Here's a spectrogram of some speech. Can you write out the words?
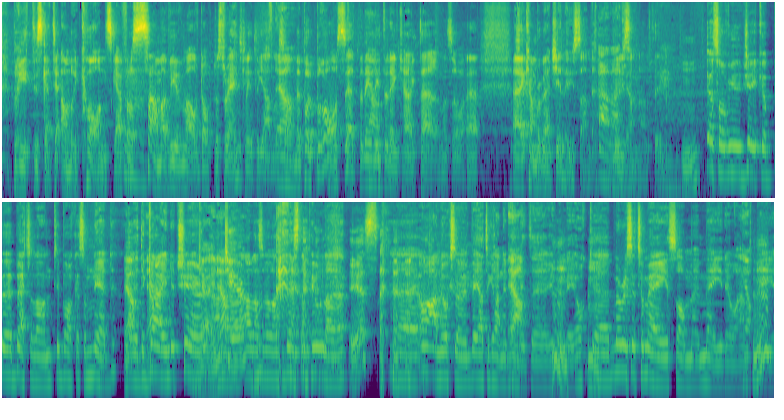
brittiska till amerikanska. Jag får samma vibbar av Doctor Strange lite grann och så. Mm. Ja. Men på ett bra sätt, för det är Ja. lite den karaktären och så. Eh, eh, Cumberbatch är lysande. Ja, lysande alltid. Mm. Och så har vi ju Jacob eh, Batalon tillbaka som Ned. Ja. The guy in the chair. Guy in the chair. Allas våra bästa polare. Yes. Och han är också, jag tycker han är Ja. väldigt rolig. Och eh, Marissa Tomei som May då, Ja. May.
